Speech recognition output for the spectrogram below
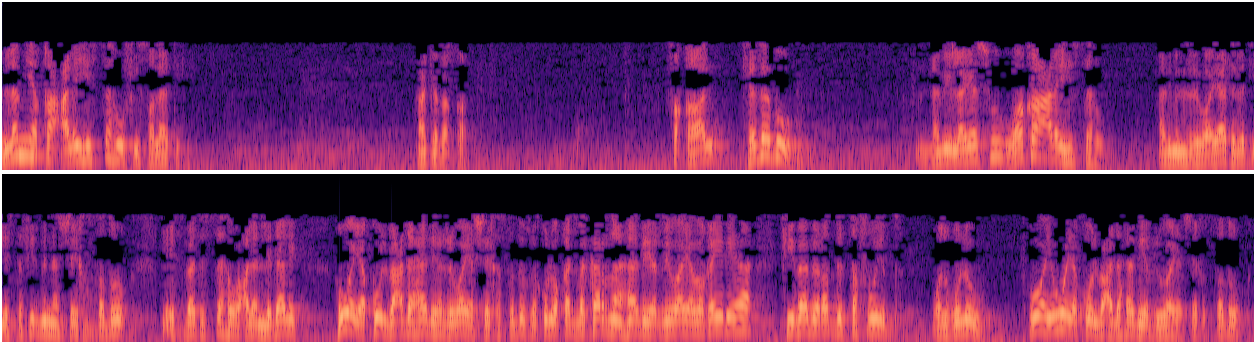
لم يقع عليه السهو في صلاته. هكذا قال. فقال كذبوا. النبي لا يسهو وقع عليه السهو. هذه من الروايات التي يستفيد منها الشيخ الصدوق لإثبات السهو على لذلك. هو يقول بعد هذه الرواية الشيخ الصدوق يقول وقد ذكرنا هذه الرواية وغيرها في باب رد التفويض والغلو. هو هو يقول بعد هذه الرواية الشيخ الصدوق.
